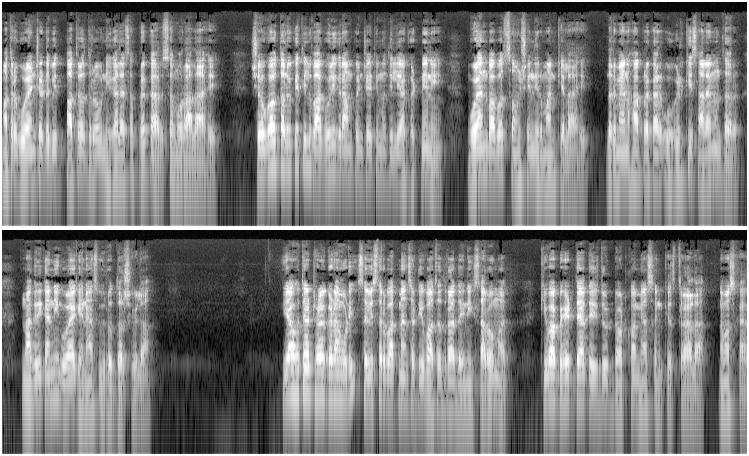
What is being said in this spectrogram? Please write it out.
मात्र गोळ्यांच्या डबीत पातळ द्रव निघाल्याचा प्रकार समोर आला आहे. शेवगाव तालुक्यातील वाघोली ग्रामपंचायतीमधील या घटनेने गोळ्यांबाबत संशय निर्माण केला आहे. दरम्यान हा प्रकार उघडकीस आल्यानंतर नागरिकांनी गोळ्या घेण्यास विरोध दर्शविला. या होत्या ठळक घडामोडी. सविस्तर बातम्यांसाठी वाचत राहा दैनिक सारोमत किंवा भेट द्या देशदूत डॉट कॉम या संकेतस्थळाला. नमस्कार.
